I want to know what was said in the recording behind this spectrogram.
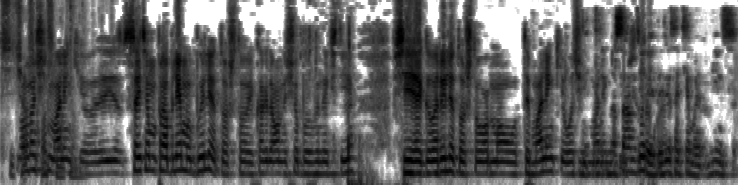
Сейчас он очень посмотрим. маленький. И с этим проблемы были, то, что и когда он еще был в NXT, все говорили то, что он, мол, ты маленький, очень маленький. На самом деле, такое. это известная тема Винса.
